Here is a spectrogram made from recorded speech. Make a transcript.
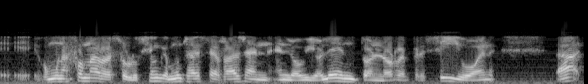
eh, como una forma de resolución que muchas veces raya en, lo violento, en lo represivo. ¿ah?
